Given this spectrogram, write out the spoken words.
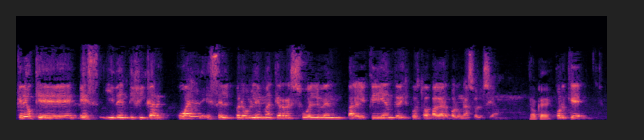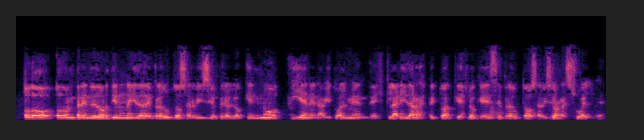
Creo que es identificar cuál es el problema que resuelven para el cliente dispuesto a pagar por una solución. Okay. Porque todo, todo emprendedor tiene una idea de producto o servicio, pero lo que no tienen habitualmente es claridad respecto a qué es lo que ese producto o servicio resuelve.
